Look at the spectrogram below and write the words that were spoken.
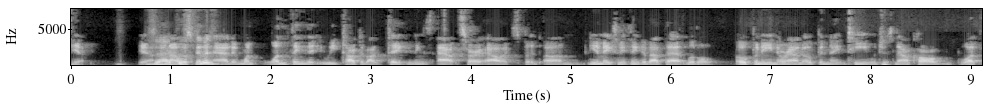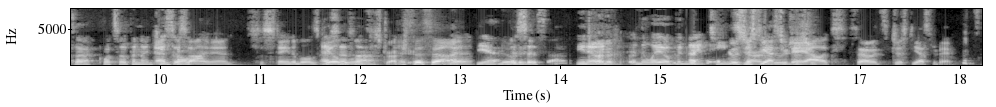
Yeah. Yeah. Zach, and I was going to add in one, one thing that we talked about taking things out. Sorry, Alex, but, um, you know, makes me think about that little opening around Open 19, which is now called what's Zach? What's Open 19 called? SSI, man, sustainable and scalable SSI. infrastructure. SSI. yeah, Yeah. Noted. SSI. You know, and, and the way Open 19 It was just started, yesterday, was just- Alex. So it's just yesterday. It's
